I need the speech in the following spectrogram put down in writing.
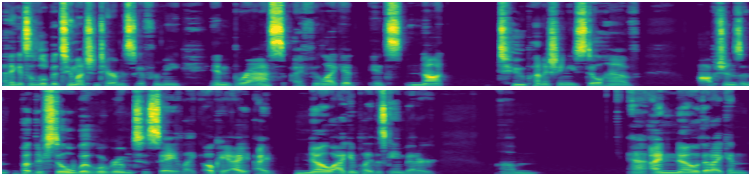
I think it's a little bit too much in Terra Mystica for me. In Brass, I feel like it it's not too punishing. You still have options, and but there's still wiggle room to say like, okay, I I know I can play this game better. Um, I know that I can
